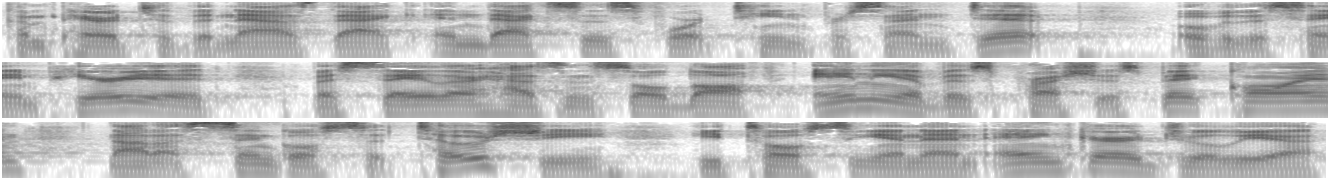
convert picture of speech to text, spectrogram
compared to the NASDAQ index's 14% dip over the same period. But Saylor hasn't sold off any of his precious Bitcoin, not a single Satoshi. He told CNN anchor Julia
